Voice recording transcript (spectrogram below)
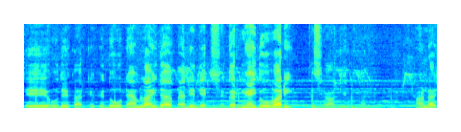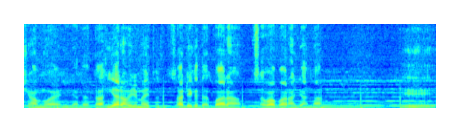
ਤੇ ਉਹਦੇ ਕਰਕੇ ਫਿਰ ਦੋ ਟਾਈਮ ਲਾਈਦਾ ਹੈ। ਪਹਿਲੇ ਦੇ- ਗਰਮੀਆਂ ਹੀ ਦੋ ਵਾਰੀ ਤੇ ਸਿਆਲ ਚ ਇੱਕ ਵਾਰੀ। ਠੰਡਾ ਸ਼ਾਮ ਨੂੰ ਆਇਆ ਨਹੀਂ ਜਾਂਦਾ। 10 11 ਵਜੇ ਮੈਂ ਇੱਥੋਂ ਸਾਢੇ ਕੁ ਦ- 12 ਸਵਾ 12 ਜਾਣਾ ਤੇ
